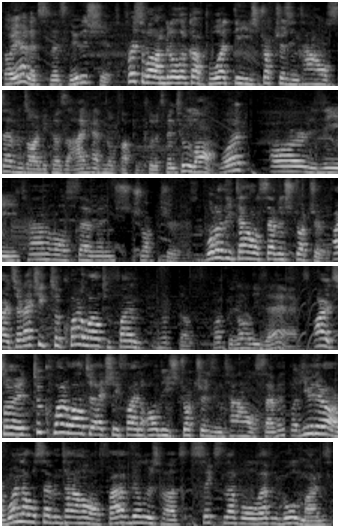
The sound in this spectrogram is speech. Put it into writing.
So yeah, let's let's do this shit. First of all, I'm gonna look up what the structures in Town Hall 7s are because I have no fucking clue. It's been too long. What are the Town Hall 7 structures? What are the Town Hall 7 structures? Alright, so it actually took quite a while to find... What the fuck is all these ads? Alright, so it took quite a while to actually find all these structures in Town Hall 7. But here they are. 1 level 7 Town Hall, 5 builders huts, 6 level 11 gold mines,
